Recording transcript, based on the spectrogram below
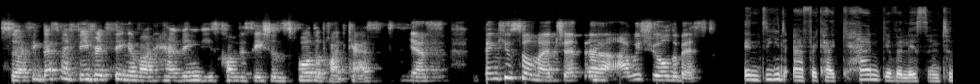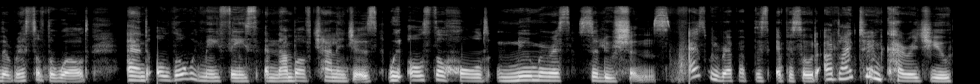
So I think that's my favorite thing about having these conversations for the podcast. Yes, thank you so much, and uh, I wish you all the best. Indeed, Africa can give a lesson to the rest of the world, and although we may face a number of challenges, we also hold numerous solutions. As we wrap up this episode, I'd like to encourage you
